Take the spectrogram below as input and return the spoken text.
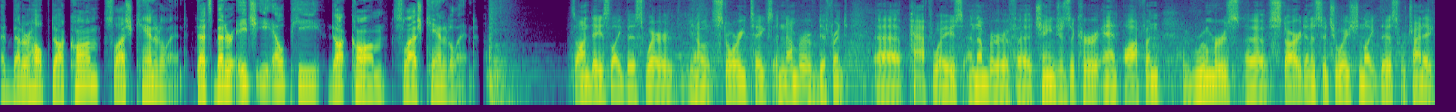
at betterhelp.com slash Canadaland. That's betterhelp.com slash Canadaland. It's on days like this where, you know, the story takes a number of different uh, pathways, a number of uh, changes occur, and often rumors uh, start in a situation like this. We're trying to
